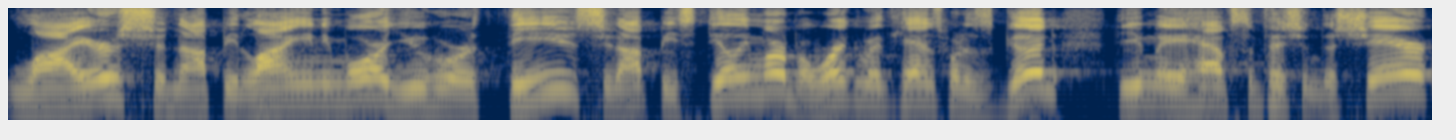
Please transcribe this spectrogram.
liars should not be lying anymore. You who are thieves should not be stealing more, but working with hands what is good, that you may have sufficient to share.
